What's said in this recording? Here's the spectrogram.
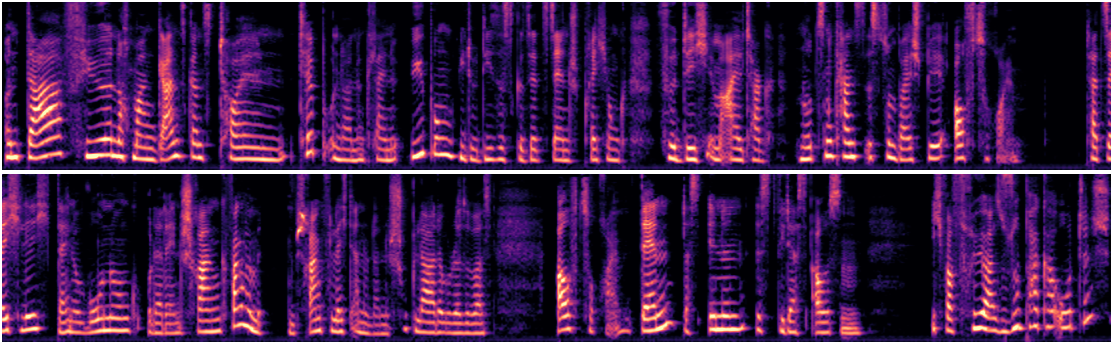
Und dafür nochmal einen ganz, ganz tollen Tipp und eine kleine Übung, wie du dieses Gesetz der Entsprechung für dich im Alltag nutzen kannst, ist zum Beispiel aufzuräumen tatsächlich deine Wohnung oder deinen Schrank, fangen wir mit dem Schrank vielleicht an oder eine Schublade oder sowas, aufzuräumen. Denn das Innen ist wie das Außen. Ich war früher super chaotisch,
